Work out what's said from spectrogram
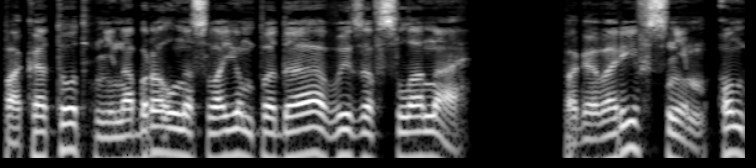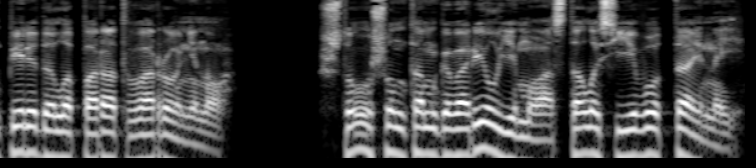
пока тот не набрал на своем ПДА вызов слона, Поговорив с ним, он передал аппарат Воронину. Что уж он там говорил ему, осталось его тайной,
